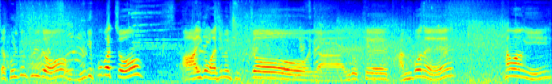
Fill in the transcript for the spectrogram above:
자, 골든 프리저 무기 뽑았죠? 아 이거 맞으면 죽죠 야 이렇게 단번에 상황이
